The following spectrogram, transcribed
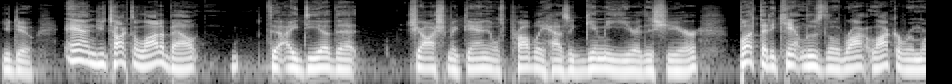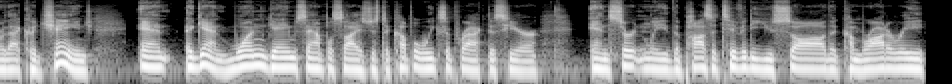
You do. And you talked a lot about the idea that Josh McDaniels probably has a gimme year this year, but that he can't lose the locker room or that could change. And again, one game sample size, just a couple weeks of practice here. And certainly the positivity you saw, the camaraderie,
